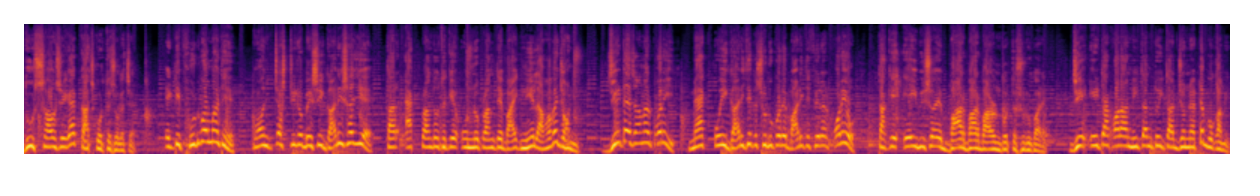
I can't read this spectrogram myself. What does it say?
দুঃসাহসিক এক কাজ করতে চলেছে। একটি ফুটবল মাঠে পঞ্চাশটিরও বেশি গাড়ি সাজিয়ে তার এক প্রান্ত থেকে অন্য প্রান্তে বাইক নিয়ে লাফাবে জনি। যেটা জানার পরেই ম্যাক ওই গাড়ি থেকে শুরু করে বাড়িতে ফেরার পরেও তাকে এই বিষয়ে বারবার বারণ করতে শুরু করে যে এটা করা নিতান্তই তার জন্য একটা বোকামি।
